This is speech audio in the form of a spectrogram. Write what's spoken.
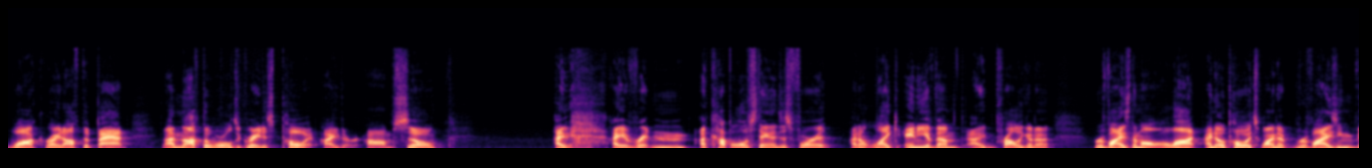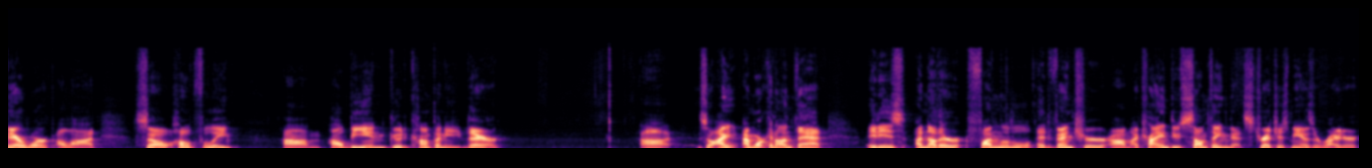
walk right off the bat. I'm not the world's greatest poet either. Um, so I I have written a couple of stanzas for it. I don't like any of them. I'm probably gonna revise them all a lot. I know poets wind up revising their work a lot, so hopefully um, I'll be in good company there. Uh, so I, I'm working on that. It is another fun little adventure. Um, I try and do something that stretches me as a writer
